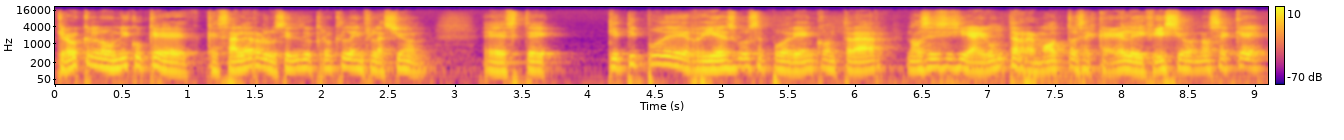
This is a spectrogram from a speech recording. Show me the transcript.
creo que lo único que, que, sale a relucir, yo creo que es la inflación. Este, ¿Qué tipo de riesgo se podría encontrar? No sé si, si hay un terremoto, se cae el edificio, no sé qué,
